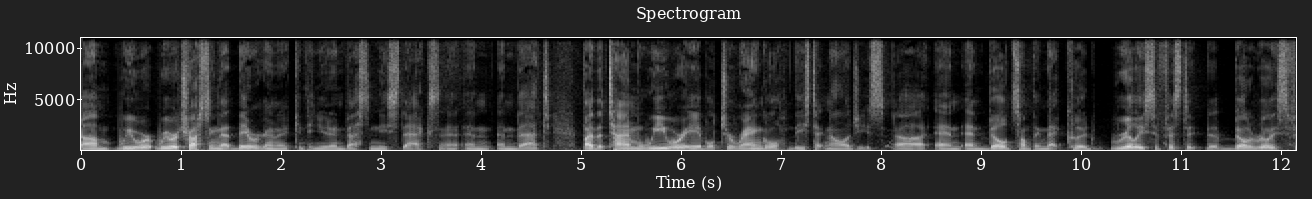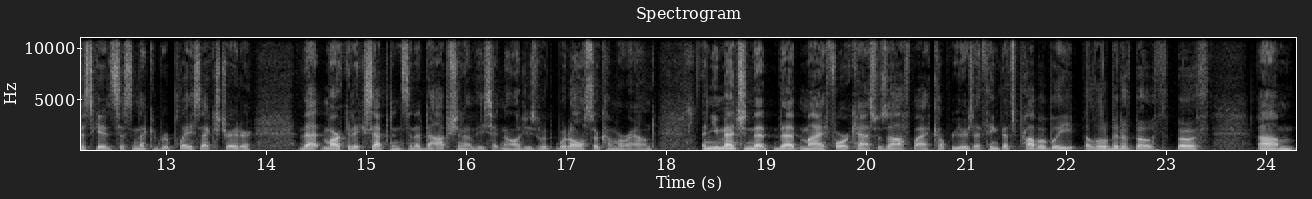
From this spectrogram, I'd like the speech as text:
Um, we were we were trusting that they were going to continue to invest in these stacks, and, and, and that by the time we were able to wrangle these technologies uh, and and build something that could really sophisticate uh, build a really sophisticated system that could replace Xtrader, that market acceptance and adoption of these technologies would, would also come around. And you mentioned that that my forecast was off by a couple years. I think that's probably a little bit of both, both um,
